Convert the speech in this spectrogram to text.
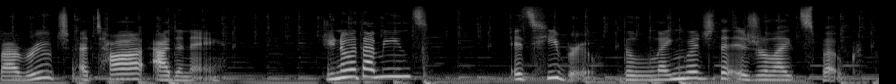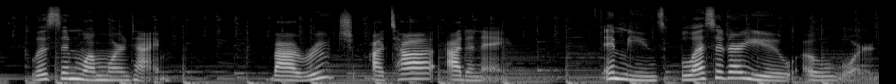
Baruch atah Adonai. Do you know what that means? It's Hebrew, the language the Israelites spoke. Listen one more time. Baruch atah Adonai. It means, Blessed are you, O Lord,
